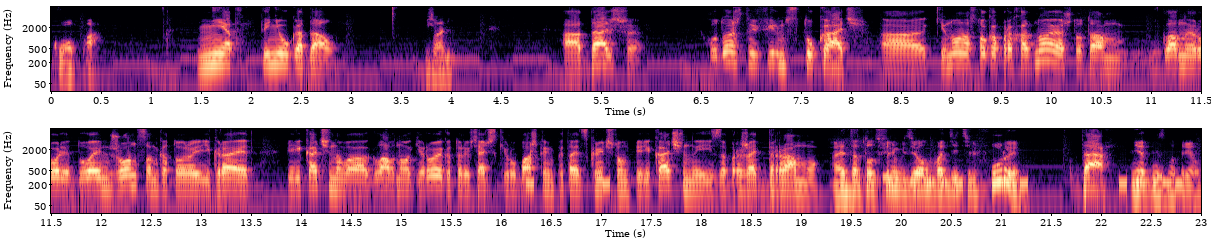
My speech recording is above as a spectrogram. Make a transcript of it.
копа. Нет, ты не угадал. Жаль. А дальше. Художественный фильм «Стукач». А, кино настолько проходное, что там в главной роли Дуэйн Джонсон, который играет перекачанного главного героя, который всячески рубашками пытается скрыть, что он перекачанный, и изображать драму. А это тот фильм, где он водитель фуры? Да, Нет, не смотрел.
